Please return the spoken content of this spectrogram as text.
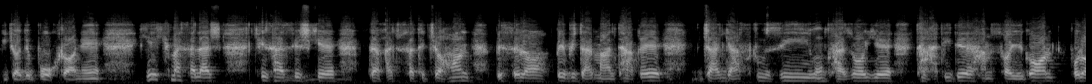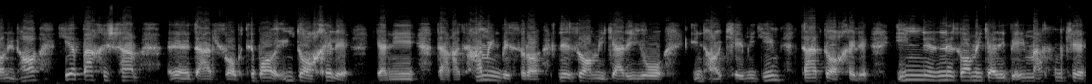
ایجاد بحرانه یک مسئلهش چیز هستش که تو سطح جهان به صلاح ببین در منطقه جنگ افروزی اون فضای تهدید همسایگان فلان اینها یه بخش هم در رابطه با این داخله. یعنی دقیقا همین به صلاح نظامیگری و اینها که میگیم در داخله. این نظامیگری به این مفهوم که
